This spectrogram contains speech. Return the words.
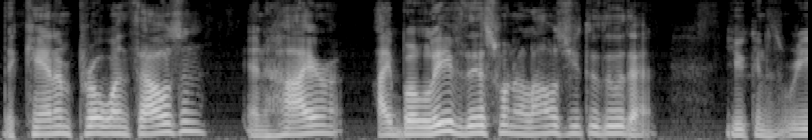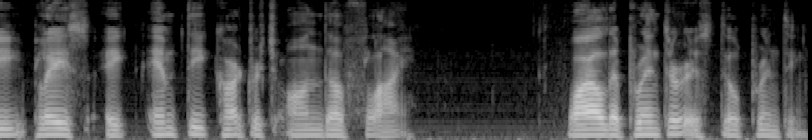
The Canon Pro 1000 and higher I believe this one allows you to do that you can replace a empty cartridge on the fly while the printer is still printing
